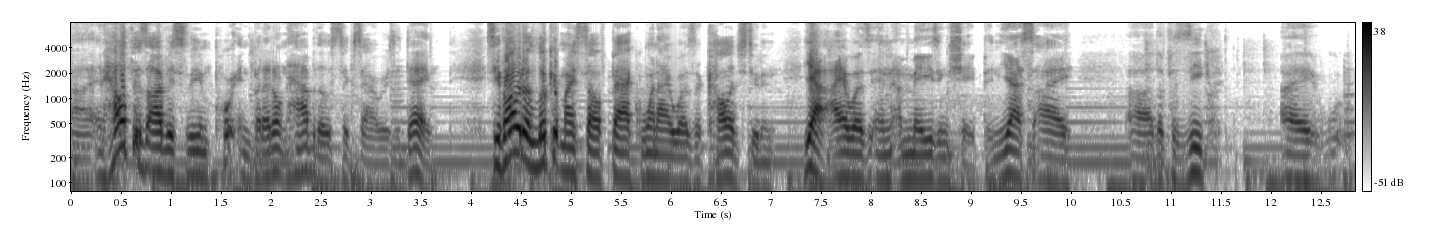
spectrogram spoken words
Uh, and health is obviously important, but I don't have those six hours a day. See, if I were to look at myself back when I was a college student, yeah, I was in amazing shape. And yes, I, uh, the physique, I w-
